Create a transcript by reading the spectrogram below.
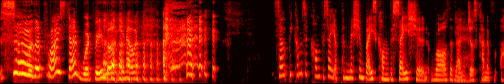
so the price then would be, but you know. so it becomes a conversation, a permission based conversation rather than yeah. just kind of uh,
